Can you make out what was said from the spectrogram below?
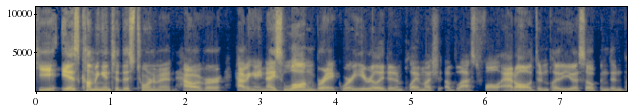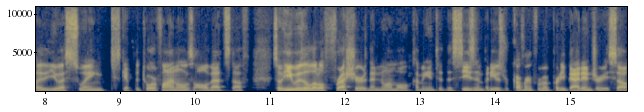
He is coming into this tournament, however, having a nice long break where he really didn't play much of last fall at all. Didn't play the US Open, didn't play the US Swing, skipped the tour finals, all that stuff. So he was a little fresher than normal coming into this season, but he was recovering from a pretty bad injury. So,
